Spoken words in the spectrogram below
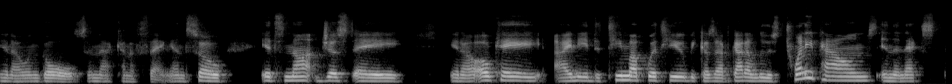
you know and goals and that kind of thing and so it's not just a you know okay i need to team up with you because i've got to lose 20 pounds in the next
